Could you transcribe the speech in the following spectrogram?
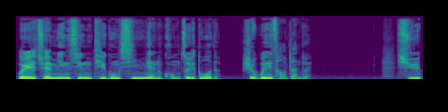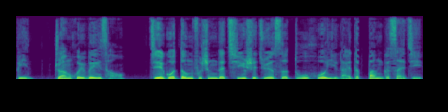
为全明星提供新面孔最多的是微草战队。许斌转会微草，接过邓福生的骑士角色独活以来的半个赛季，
